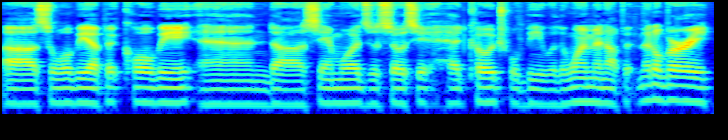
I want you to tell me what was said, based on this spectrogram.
Uh, so we'll be up at Colby, and uh, Sam Woods, associate head coach, will be with the women up at Middlebury.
